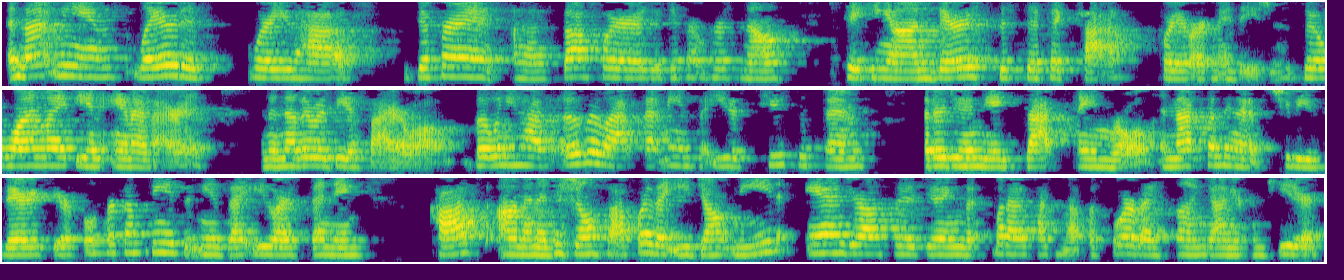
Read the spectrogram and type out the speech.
And that means layered is where you have different uh, softwares or different personnel taking on very specific tasks for your organization. So one might be an antivirus and another would be a firewall. But when you have overlap, that means that you have two systems that are doing the exact same role. And that's something that should be very fearful for companies. It means that you are spending costs on an additional software that you don't need. And you're also doing the, what I was talking about before by slowing down your computer.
